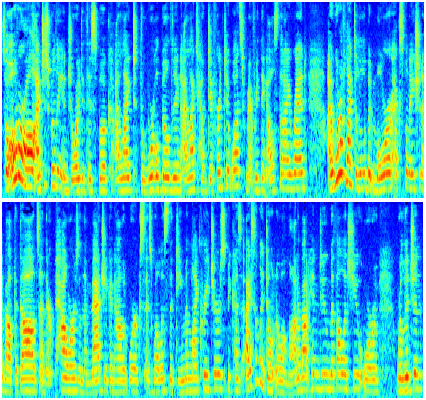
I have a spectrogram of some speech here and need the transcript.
So overall, I just really enjoyed this book. I liked the world building. I liked how different it was from everything else that I read. I would have liked a little bit more explanation about the gods and their powers and the magic and how it works, as well as the demon-like creatures, because I simply don't know a lot about Hindu mythology or religion.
